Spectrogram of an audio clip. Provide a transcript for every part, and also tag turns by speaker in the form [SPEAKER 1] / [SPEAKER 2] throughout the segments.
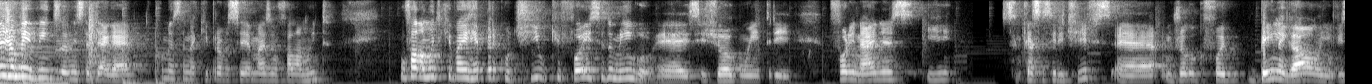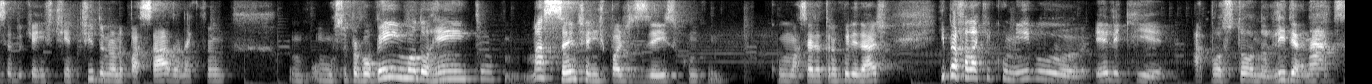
[SPEAKER 1] Sejam bem-vindos ao Mr. THE, começando aqui para você mais um Fala Muito. Um Fala Muito que vai repercutir o que foi esse domingo, é esse jogo entre 49ers e Kansas City Chiefs. É um jogo que foi bem legal em vista do que a gente tinha tido no ano passado, né? Que foi um, um, um Super Bowl bem modorrento, maçante, a gente pode dizer isso com, com uma certa tranquilidade. E para falar aqui comigo, ele que apostou no líder nato,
